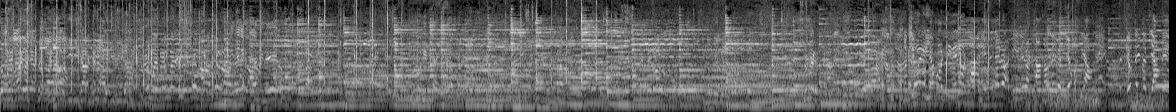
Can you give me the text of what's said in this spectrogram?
တို့မေတို့ရဲ့မျက်နှာကိုတီးတီးထားမျက်နှာကိုတီးတီးထားတို့မေတို့ရဲ့အေးပြပါပြပါလေအန်ဒီလေးလို့ခုတီးလိုက်မေမေမပြောရင်ရုပ်ပေါ်အတီလေးတော့ထားတယ်နည်းနည်းတော့အတီလေးတော့ထားတော့လည်းရုပ်မပြောင်းနဲ့ရုပ်သိမ့်မပြောင်းနဲ့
